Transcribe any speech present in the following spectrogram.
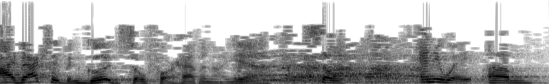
I've actually been good so far, haven't I? Yeah. So, anyway, um,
